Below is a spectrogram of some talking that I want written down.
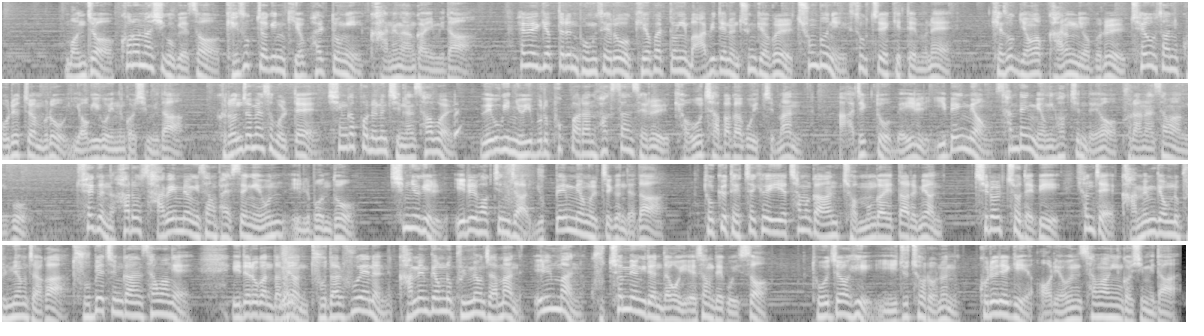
먼저 코로나 시국에서 계속적인 기업 활동이 가능한가입니다. 해외 기업들은 봉쇄로 기업 활동이 마비되는 충격을 충분히 숙지했기 때문에 계속 영업 가능 여부를 최우선 고려점으로 여기고 있는 것입니다. 그런 점에서 볼 때 싱가포르는 지난 4월 외국인 유입으로 폭발한 확산세를 겨우 잡아가고 있지만 아직도 매일 200명, 300명이 확진되어 불안한 상황이고 최근 하루 400명 이상 발생해온 일본도 16일 1일 확진자 600명을 찍은 데다 도쿄 대책회의에 참가한 전문가에 따르면 7월 초 대비 현재 감염 경로 불명자가 두 배 증가한 상황에 이대로 간다면 두 달 후에는 감염 경로 불명자만 1만 9천 명이 된다고 예상되고 있어 도저히 2주처로는 고려되기 어려운 상황인 것입니다.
